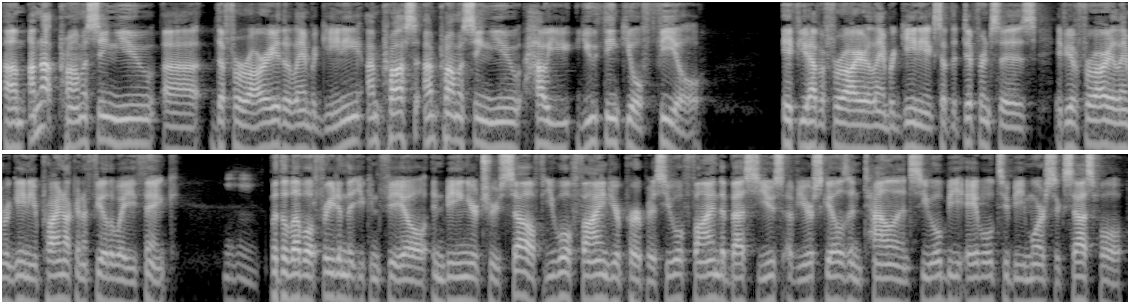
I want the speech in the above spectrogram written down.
Um, I'm not promising you uh, the Ferrari, the Lamborghini. I'm I'm promising you how you you think you'll feel if you have a Ferrari or Lamborghini, except the difference is if you have a Ferrari or Lamborghini, you're probably not going to feel the way you think. Mm-hmm. But the level of freedom that you can feel in being your true self, you will find your purpose. You will find the best use of your skills and talents. You will be able to be more successful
